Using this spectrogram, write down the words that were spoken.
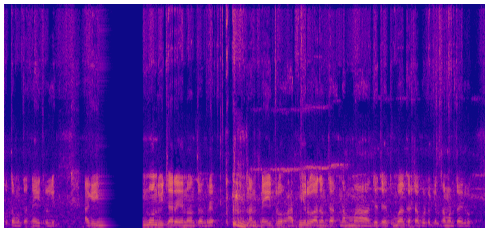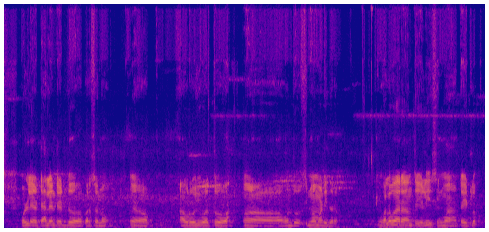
ಸುತ್ತಮುತ್ತ ಸ್ನೇಹಿತರಲ್ಲಿ. ಹಾಗೆ ಇನ್- ಇನ್ನೊಂದು ವಿಚಾರ ಏನು ಅಂತಂದರೆ, ನನ್ನ ಸ್ನೇಹಿತರು, ಆತ್ಮೀಯರು ಆದಂಥ ನಮ್ಮ ಜೊತೆ ತುಂಬ ಕಷ್ಟಪಟ್ಟು ಕೆಲಸ ಮಾಡ್ತಾಯಿದ್ರು ಒಳ್ಳೆಯ ಟ್ಯಾಲೆಂಟೆಡ್ ಪರ್ಸನು. ಅವರು ಇವತ್ತು ಒಂದು ಸಿನಿಮಾ ಮಾಡಿದ್ದಾರೆ. ಒಲವಾರ ಅಂತ ಹೇಳಿ ಸಿನಿಮಾ ಟೈಟ್ಲು.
